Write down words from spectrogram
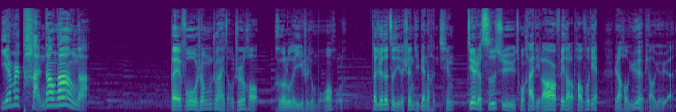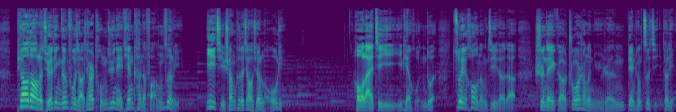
爷们儿坦荡荡的。”被服务生拽走之后，何璐的意识就模糊了。他觉得自己的身体变得很轻，接着思绪从海底捞飞到了泡芙店，然后越飘越远，飘到了决定跟付小天同居那天看的房子里。一起上课的教学楼里。后来记忆一片混沌，最后能记得的是那个桌上的女人变成自己的脸，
